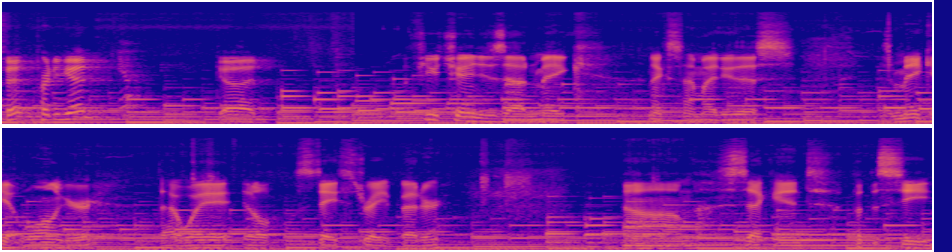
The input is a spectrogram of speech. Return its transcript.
Fit pretty good? Yep. Good. A few changes I'd make next time I do this is make it longer. That way it'll stay straight better. Um, second, put the seat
